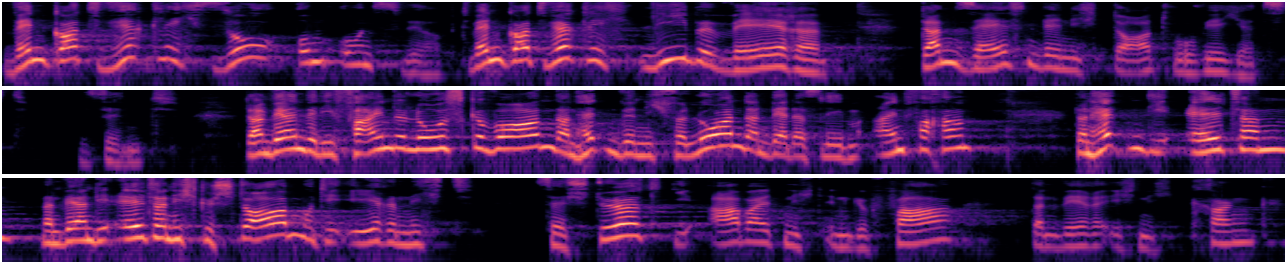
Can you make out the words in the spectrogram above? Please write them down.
Wenn Gott wirklich so um uns wirbt, wenn Gott wirklich Liebe wäre, dann säßen wir nicht dort, wo wir jetzt sind. Dann wären wir die Feinde losgeworden, dann hätten wir nicht verloren, dann wäre das Leben einfacher. Dann hätten die Eltern, dann wären die Eltern nicht gestorben und die Ehre nicht zerstört, die Arbeit nicht in Gefahr, dann wäre ich nicht krank,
